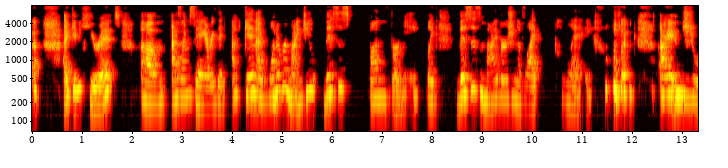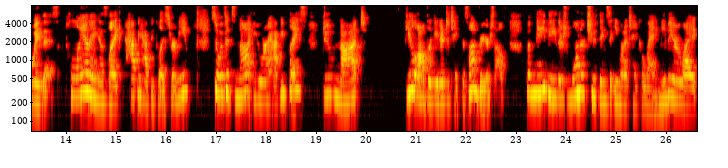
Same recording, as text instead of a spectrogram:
I can hear it um, as I'm saying everything. Again, I want to remind you this is fun for me. Like, this is my version of like play. like, I enjoy this. Planning is like happy, happy place for me. So if it's not your happy place, do not feel obligated to take this on for yourself. But maybe there's one or two things that you want to take away. Maybe you're like,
